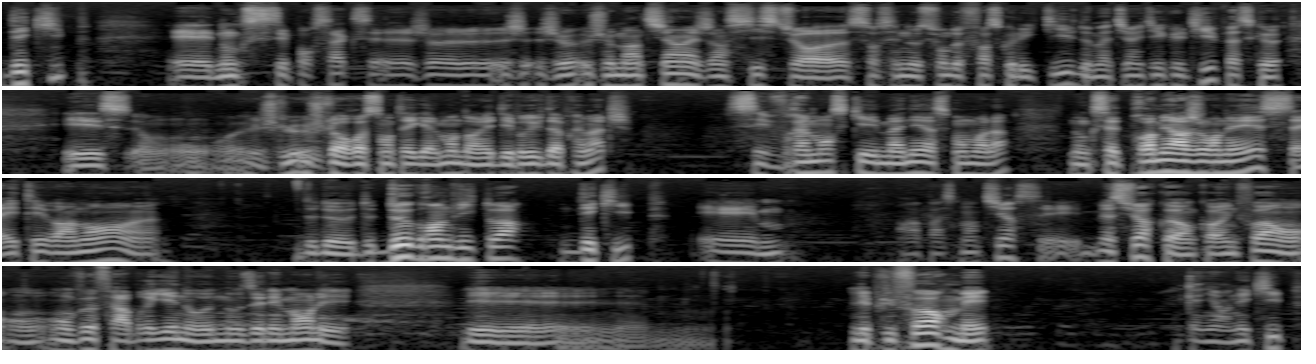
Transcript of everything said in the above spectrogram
d'équipe. Et donc c'est pour ça que je, maintiens et j'insiste sur, sur ces notions de force collective, de maturité collective, parce que je, le ressentais également dans les débriefs d'après-match. C'est vraiment ce qui est émané à ce moment-là. Donc cette première journée, ça a été vraiment euh, de, de, de deux grandes victoires d'équipe. Et on va pas se mentir, c'est bien sûr qu'encore une fois, on, veut faire briller nos, éléments les, plus forts, mais gagner en équipe,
